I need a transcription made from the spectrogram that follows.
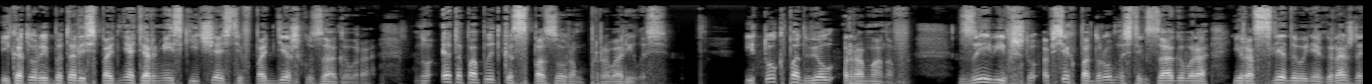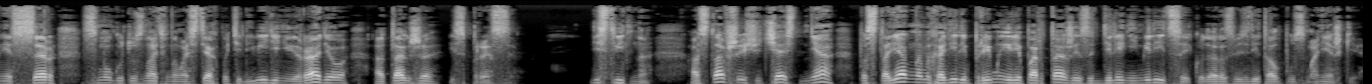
и которые пытались поднять армейские части в поддержку заговора. Но эта попытка с позором провалилась. Итог подвел Романов заявив, что о всех подробностях заговора и расследования граждане СССР смогут узнать в новостях по телевидению и радио, а также из прессы. Действительно, оставшуюся часть дня постоянно выходили прямые репортажи из отделений милиции, куда развезли толпу с манежки.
